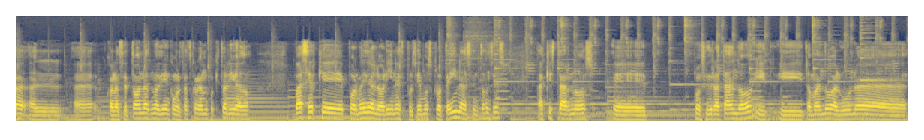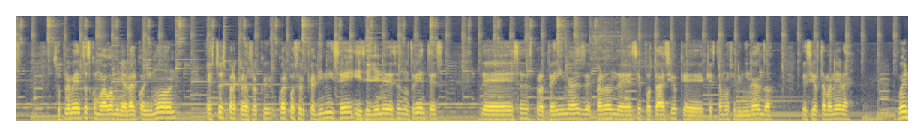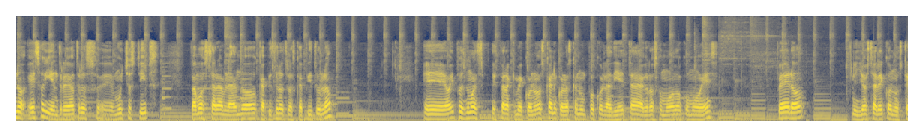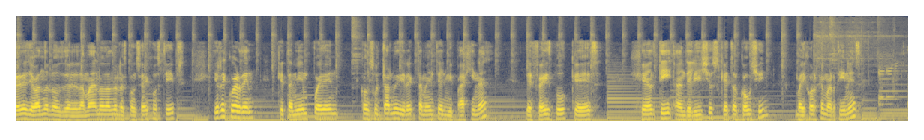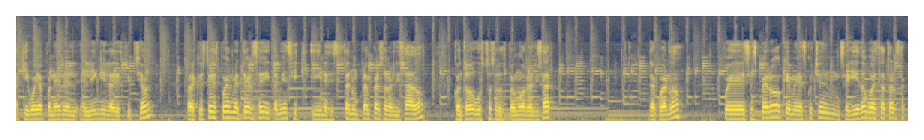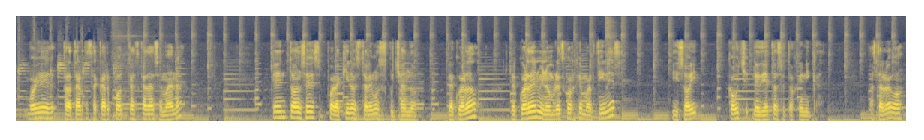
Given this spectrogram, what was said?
con acetonas, más bien como le estás cargando un poquito al hígado, va a hacer que por medio de la orina expulsemos proteínas. Entonces hay que estarnos eh, pues hidratando y, tomando algunos suplementos como agua mineral con limón. Esto es para que nuestro cuerpo se alcalinice y se llene de esos nutrientes, de esas proteínas, de, perdón, de ese potasio que, estamos eliminando de cierta manera. Bueno, eso y entre otros eh, muchos tips vamos a estar hablando capítulo tras capítulo. Eh, hoy pues es para que me conozcan y conozcan un poco la dieta a grosso modo cómo es. Pero yo estaré con ustedes llevándolos de la mano, dándoles consejos, tips. Y recuerden que también pueden consultarme directamente en mi página de Facebook que es Healthy and Delicious Keto Coaching by Jorge Martínez. Aquí voy a poner el link y la descripción para que ustedes puedan meterse y también si necesitan un plan personalizado, con todo gusto se los podemos realizar. ¿De acuerdo? Pues espero que me escuchen seguido. Voy a tratar, voy a tratar de sacar podcast cada semana. Entonces, por aquí nos estaremos escuchando. ¿De acuerdo? Recuerden, mi nombre es Jorge Martínez y soy coach de dieta cetogénica. Hasta luego.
